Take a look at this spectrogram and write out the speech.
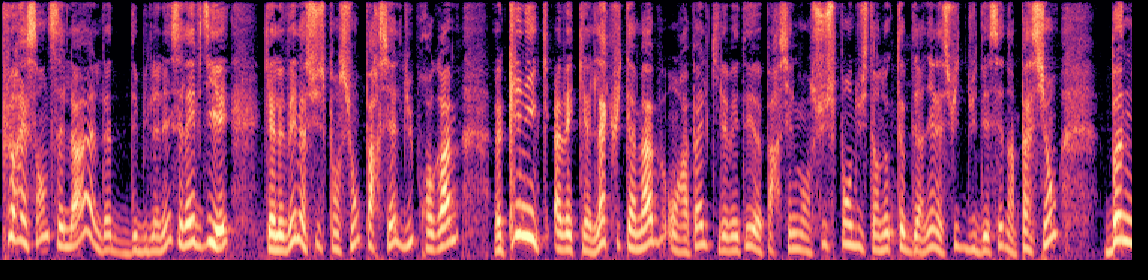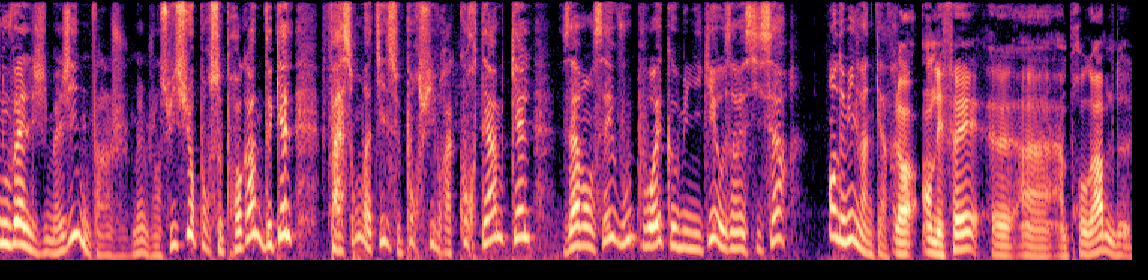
plus récente, celle-là, elle date du début de l'année, c'est la FDA qui a levé la suspension partielle du programme euh, clinique avec l'acutamab. On rappelle qu'il avait été euh, partiellement suspendu, c'était en octobre dernier, à la suite du décès d'un patient. Bonne nouvelle, j'imagine, enfin même j'en suis sûr, pour ce programme. De quelle façon va-t-il se poursuivre à court terme? Quelles avancées vous pourrez communiquer aux investisseurs en 2024. Alors, en effet, euh, un, programme de,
